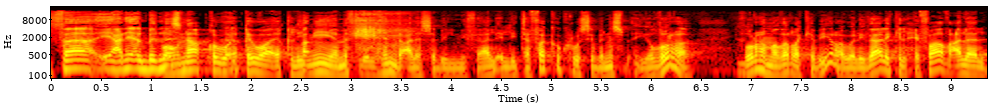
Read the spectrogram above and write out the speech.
فيعني بالنسبة وهناك قوى, قوى إقليمية مثل الهند على سبيل المثال اللي تفكك روسيا بالنسبة يضرها يضرها مضرة كبيرة. ولذلك الحفاظ على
